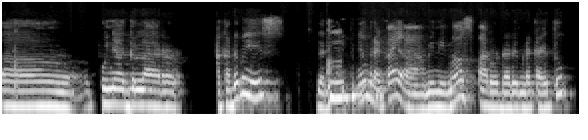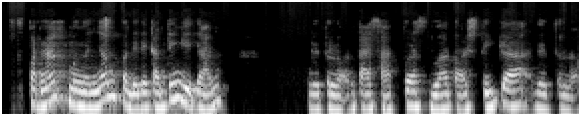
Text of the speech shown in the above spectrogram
uh, punya gelar akademis. Jadi hmm. mereka ya minimal separuh dari mereka itu pernah mengenyam pendidikan tinggi kan. gitu loh entah S1 S2 atau S3 gitu loh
